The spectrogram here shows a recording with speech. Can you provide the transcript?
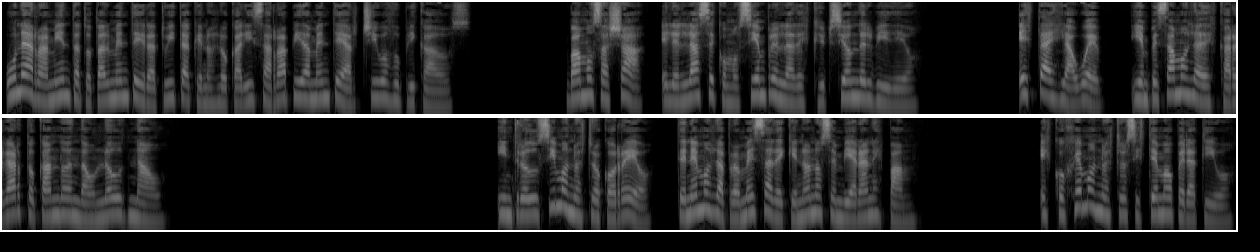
Una herramienta totalmente gratuita que nos localiza rápidamente archivos duplicados. Vamos allá, el enlace como siempre en la descripción del vídeo. Esta es la web, y empezamos la descargar tocando en Download Now. Introducimos nuestro correo, tenemos la promesa de que no nos enviarán spam. Escogemos nuestro sistema operativo.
